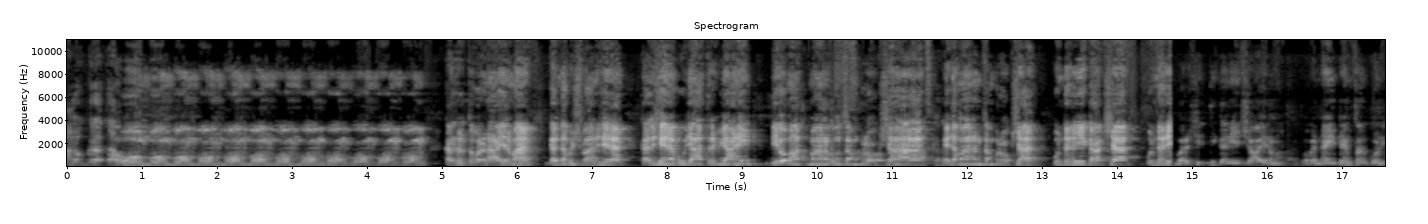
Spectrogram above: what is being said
అనుగ్రత ఓం ఓం ఓం ఓం ఓం ఓం ఓం ఓం ఓం ఓం ఓం ఓం కలసత్వర్ణాయ నమ గంధపుష్పానిషేన కలిశేన పూజా ద్రవ్యాణి దేవమాత్మానకు సంప్రోక్ష యజమానం సంప్రోక్ష పుండరీకాక్ష పుండరీ వరసిద్ధి గణేశాయ నమ. ఒక నైన్ టైమ్స్ అనుకోండి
